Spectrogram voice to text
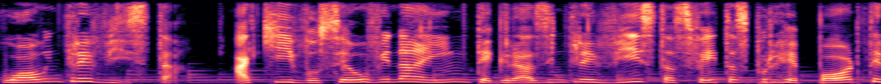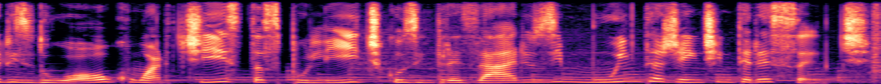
UOL Entrevista. Aqui você ouve na íntegra as entrevistas feitas por repórteres do UOL com artistas, políticos, empresários e muita gente interessante.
